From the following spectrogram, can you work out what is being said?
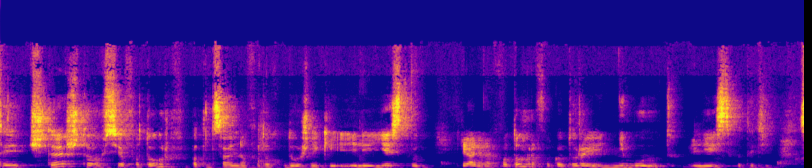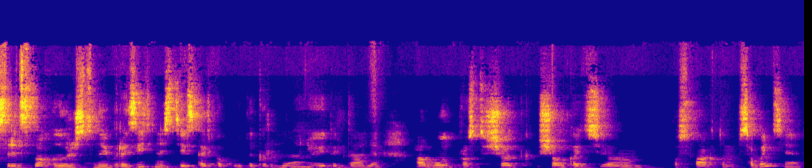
Ты считаешь, что все фотографы потенциально фотохудожники? Или есть вот реально фотографы, которые не будут лезть в вот эти средства художественной выразительности, искать какую-то гармонию и так далее, а будут просто щелкать э, постфактум события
